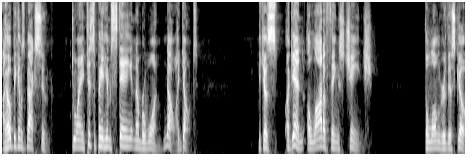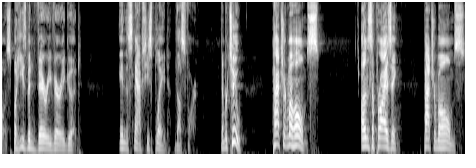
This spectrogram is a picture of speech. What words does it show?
I hope he comes back soon. Do I anticipate him staying at number one? No, I don't. Because, again, a lot of things change the longer this goes, but he's been very, very good in the snaps he's played thus far. Number two, Patrick Mahomes. Unsurprising. Patrick Mahomes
